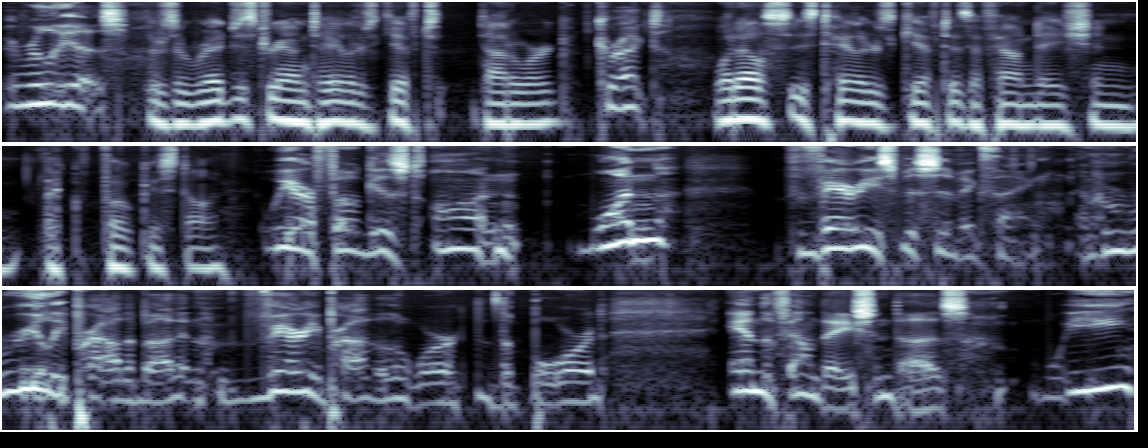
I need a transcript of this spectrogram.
It really is. There's a registry on taylorsgift.org. Correct. What else is Taylor's Gift as a foundation like focused on? we are focused on one very specific thing, and I'm really proud about it, and I'm very proud of the work that the board and the foundation does. We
